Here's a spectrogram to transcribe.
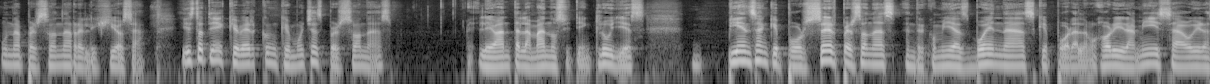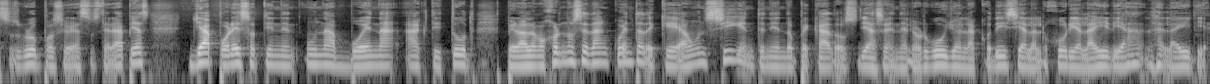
una persona religiosa. Y esto tiene que ver con que muchas personas, levanta la mano si te incluyes, piensan que por ser personas, entre comillas, buenas, que por a lo mejor ir a misa o ir a sus grupos o ir a sus terapias, ya por eso tienen una buena actitud, pero a lo mejor no se dan cuenta de que aún siguen teniendo pecados, ya sea en el orgullo, en la codicia, la lujuria, la iria, la, iria,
